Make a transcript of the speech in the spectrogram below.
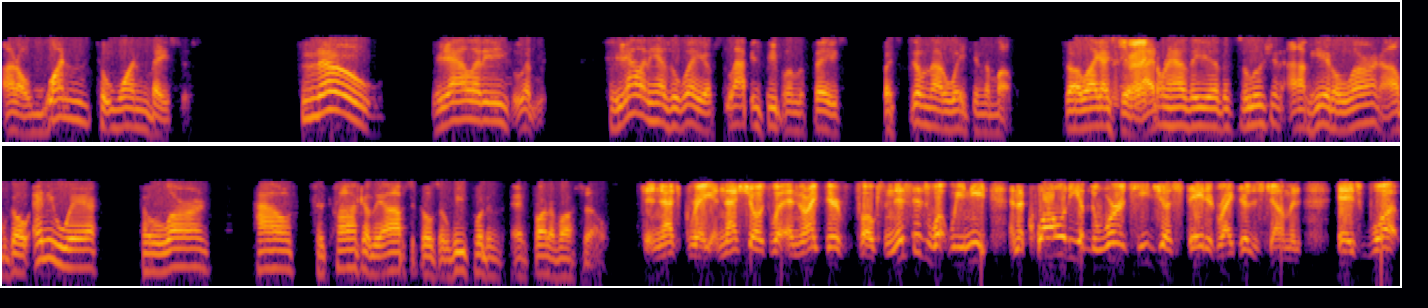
on a one to one basis. No, reality, me, reality has a way of slapping people in the face, but still not waking them up. So, like I That's said, right. I don't have the uh, the solution. I'm here to learn. I'll go anywhere to learn how to conquer the obstacles that we put in, in front of ourselves. And that's great. And that shows what, and right there, folks, and this is what we need. And the quality of the words he just stated right there, this gentleman, is what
